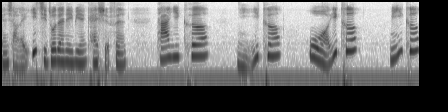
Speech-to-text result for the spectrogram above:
跟小雷一起坐在那边开始分，他一颗，你一颗，我一颗，你一颗，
